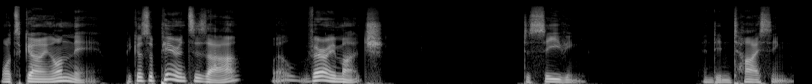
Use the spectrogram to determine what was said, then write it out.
what's going on there. Because appearances are, well, very much deceiving and enticing.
